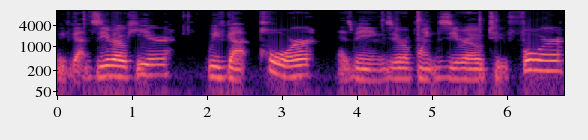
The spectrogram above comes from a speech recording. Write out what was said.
we've got 0 here, we've got poor as being 0 0.024,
